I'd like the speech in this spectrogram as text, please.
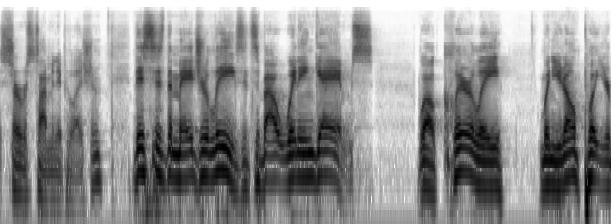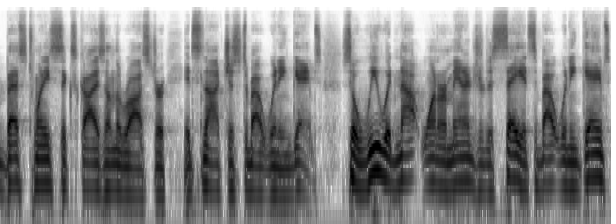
service time manipulation. This is the major leagues, it's about winning games. Well, clearly, When you don't put your best 26 guys on the roster, it's not just about winning games. So we would not want our manager to say it's about winning games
